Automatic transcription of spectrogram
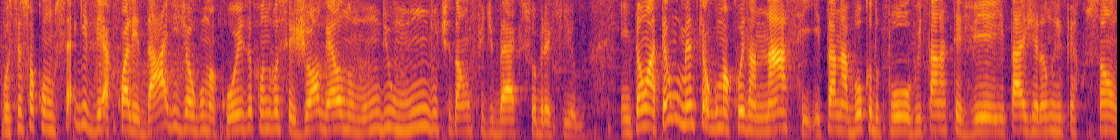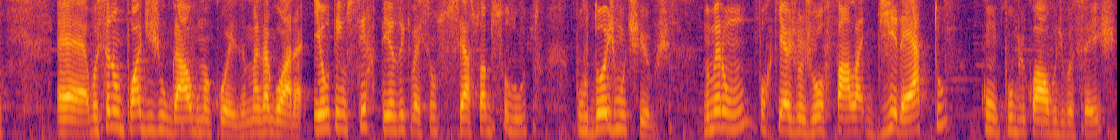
você só consegue ver a qualidade de alguma coisa quando você joga ela no mundo e o mundo te dá um feedback sobre aquilo. Então, até o momento que alguma coisa nasce e está na boca do povo, e está na TV, e está gerando repercussão, é, você não pode julgar alguma coisa. Mas agora, eu tenho certeza que vai ser um sucesso absoluto por dois motivos. Número um, porque a JoJo fala direto com o público-alvo de vocês.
